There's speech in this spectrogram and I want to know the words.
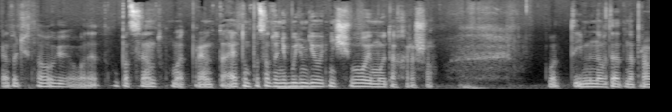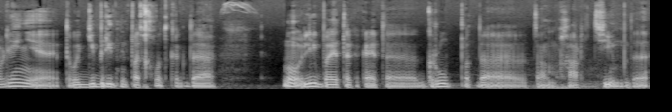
Эту технологию вот этому пациенту мы отправим. А этому пациенту не будем делать ничего, ему это хорошо. Вот именно вот это направление, это вот гибридный подход, когда ну, либо это какая-то группа, да, там, hard team, да,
